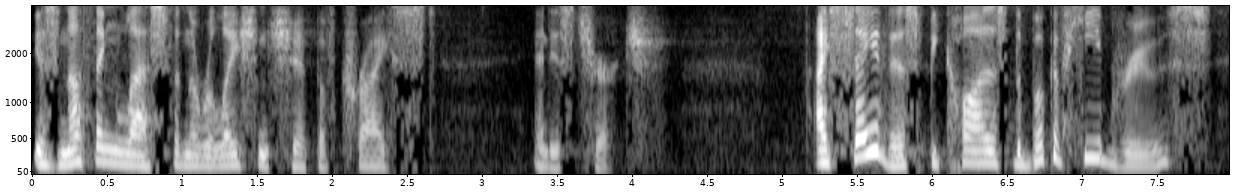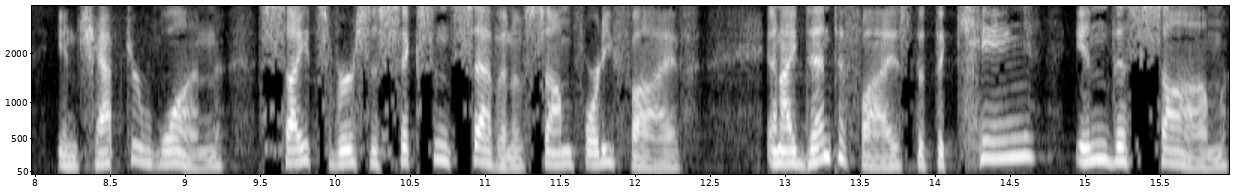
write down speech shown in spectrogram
is nothing less than the relationship of Christ and his church. I say this because the book of Hebrews in chapter 1 cites verses 6 and 7 of Psalm 45 and identifies that the king in this psalm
